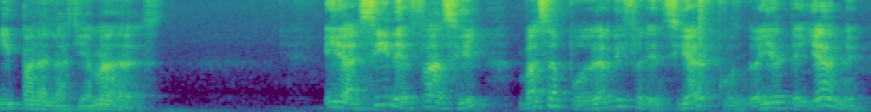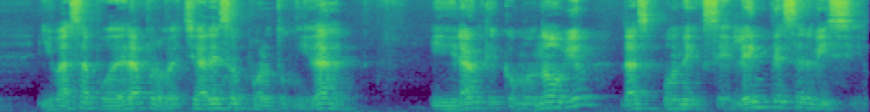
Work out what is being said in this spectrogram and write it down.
y para las llamadas. Y así de fácil vas a poder diferenciar cuando ella te llame y vas a poder aprovechar esa oportunidad. Y dirán que como novio das un excelente servicio.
